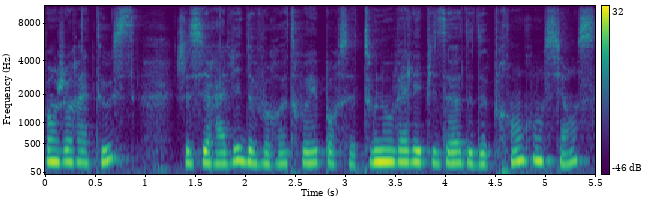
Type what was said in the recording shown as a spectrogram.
Bonjour à tous, je suis ravie de vous retrouver pour ce tout nouvel épisode de Prends conscience.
